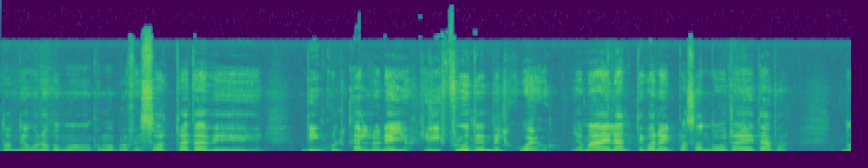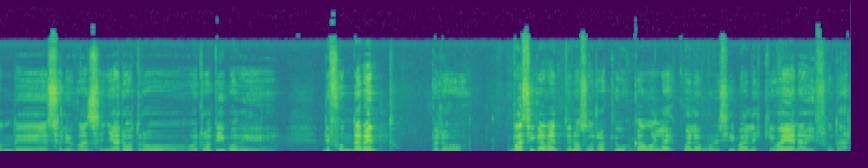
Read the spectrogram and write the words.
donde uno como, como profesor trata de, de, inculcarlo en ellos que disfruten del juego. Ya más adelante van a ir pasando otras etapas donde se les va a enseñar otro otro tipo de, de fundamento. Pero básicamente nosotros que buscamos en las escuelas municipales que vayan a disfrutar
